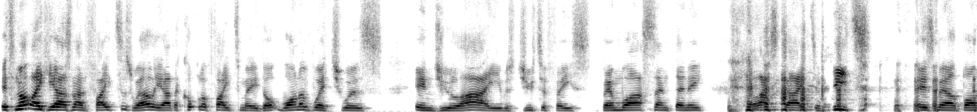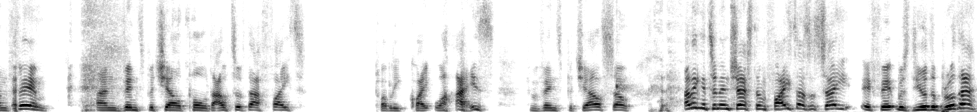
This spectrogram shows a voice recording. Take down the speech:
It's not like he hasn't had fights as well. He had a couple of fights made up, one of which was in July. He was due to face Benoit Saint Denis, the last guy to beat Ismael Bonfim. And Vince Pichel pulled out of that fight. Probably quite wise from Vince Pichel. So I think it's an interesting fight. As I say, if it was the other brother,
